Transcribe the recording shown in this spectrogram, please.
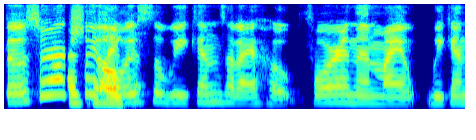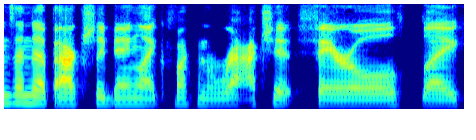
Those are actually like, always the weekends that I hope for, and then my weekends end up actually being like fucking ratchet feral, like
